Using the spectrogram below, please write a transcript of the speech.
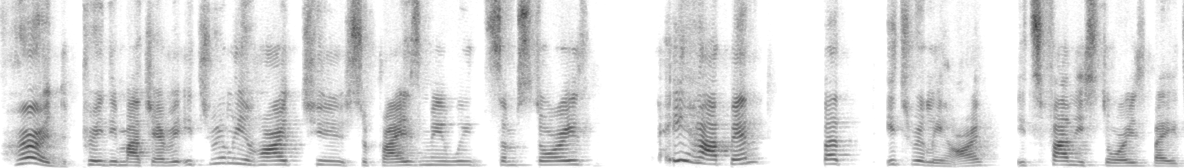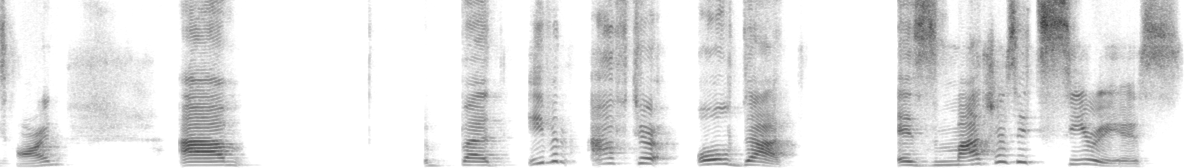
heard pretty much every. It's really hard to surprise me with some stories. It happened, but it's really hard. It's funny stories, but it's hard. Um, but even after all that, as much as it's serious,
